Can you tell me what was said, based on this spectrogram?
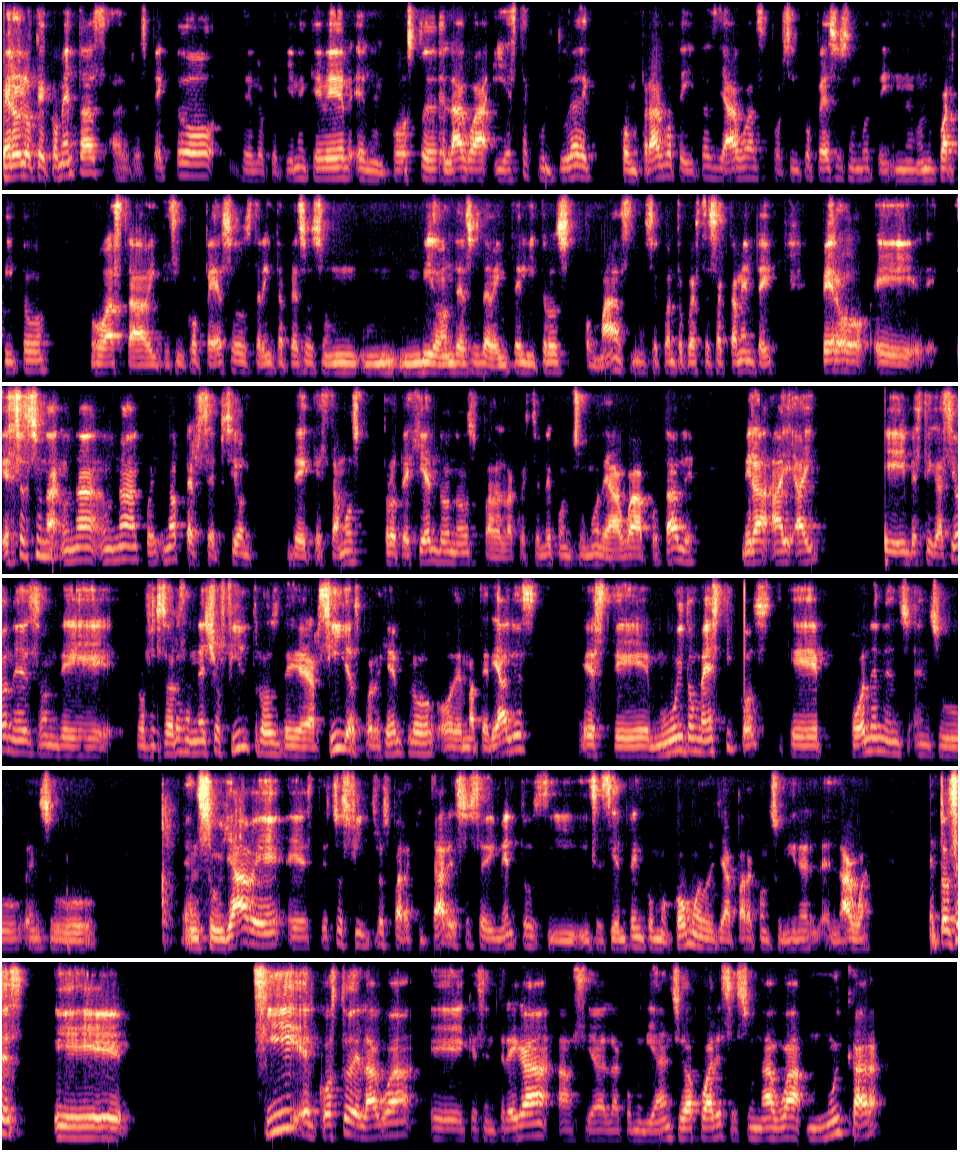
Pero lo que comentas al respecto de lo que tiene que ver en el costo del agua y esta cultura de comprar botellitas de aguas por 5 pesos un, un, cuartito o hasta 25 pesos, 30 pesos un, un, bidón de esos de 20 litros o más, no sé cuánto cuesta exactamente, pero eh, esa es una, una, una, una percepción de que estamos protegiéndonos para la cuestión de consumo de agua potable. Mira, hay, hay investigaciones donde profesores han hecho filtros de arcillas, por ejemplo, o de materiales este, muy domésticos que ponen en, su, en, su, en su llave este, estos filtros para quitar esos sedimentos y, se sienten como cómodos ya para consumir el, agua. Entonces, eh, sí, el costo del agua eh, que se entrega hacia la comunidad en Ciudad Juárez es un agua muy cara,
